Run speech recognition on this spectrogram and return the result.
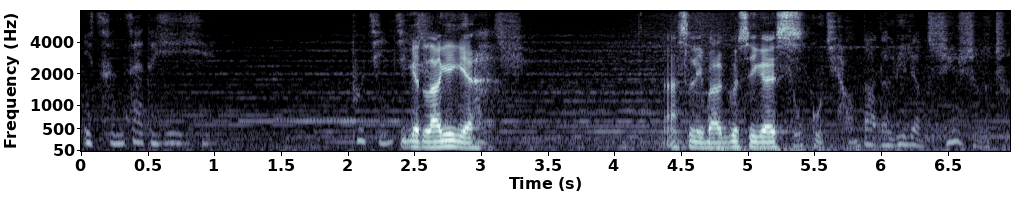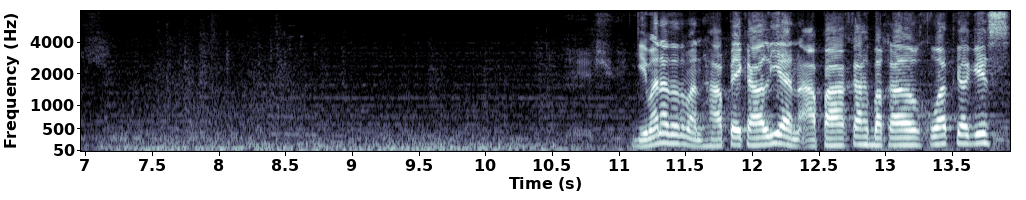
你存在的意义，不仅仅 Dikit 是 lagi ya Asli bagus sih guys 股强大的力量侵蚀了这里。 Gimana teman-teman HP kalian Apakah bakal kuat kah guys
